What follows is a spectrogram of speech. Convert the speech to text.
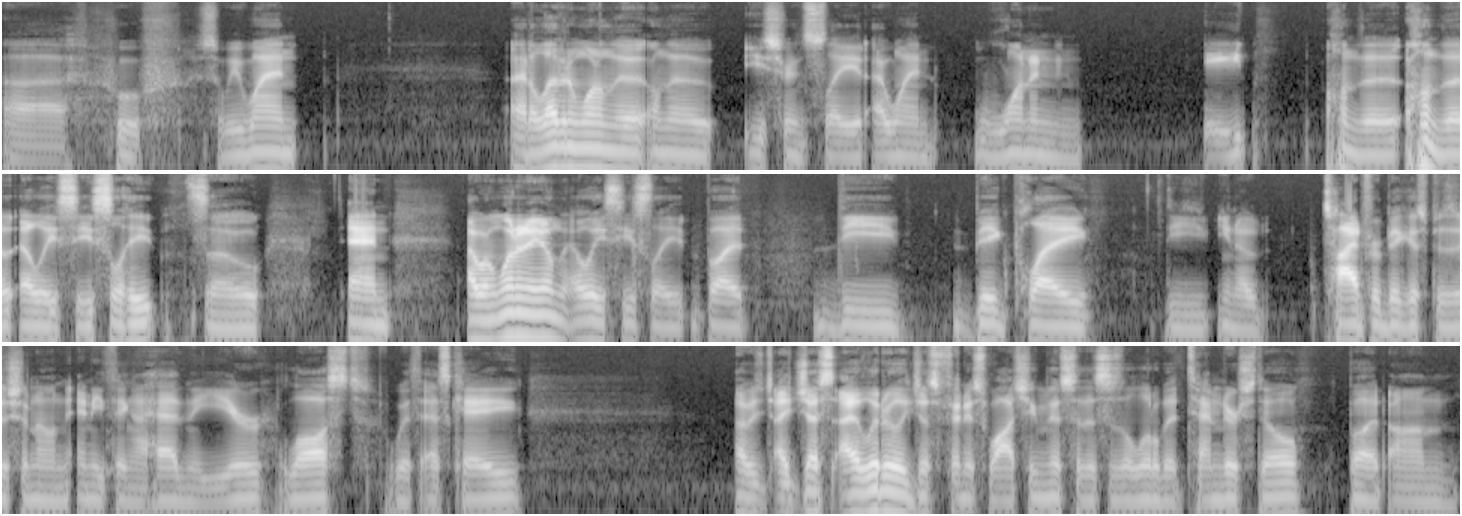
Uh. So we went at 11 and 1 on the on the Eastern slate. I went 1 and 8 on the on the LEC slate. So, and I went one and eight on the LEC slate, but the big play, the you know tied for biggest position on anything I had in the year. Lost with SK. I was I just I literally just finished watching this, so this is a little bit tender still, but um,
